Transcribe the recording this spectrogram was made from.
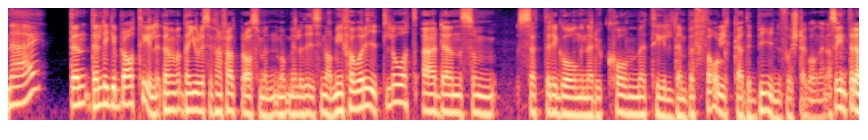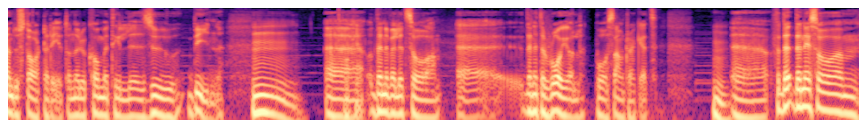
nej, den, den ligger bra till. Den, den gjorde sig framförallt bra som en melodisignal. Min favoritlåt är den som sätter igång när du kommer till den befolkade byn första gången. Alltså inte den du startar i, utan när du kommer till Zoo-byn. Mm. Okay. Och den är väldigt så, eh, den heter Royal på soundtracket. Mm. Eh, för den, den, är så, um,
